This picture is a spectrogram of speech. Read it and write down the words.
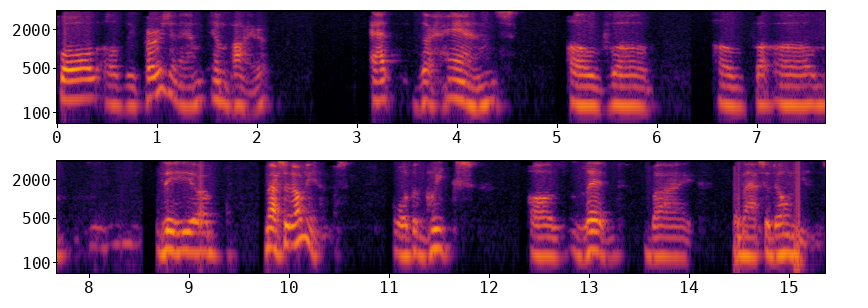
fall of the Persian Empire at the hands of uh, of um, the uh, Macedonians or the Greeks led by the Macedonians.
